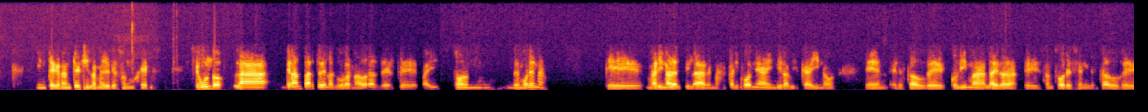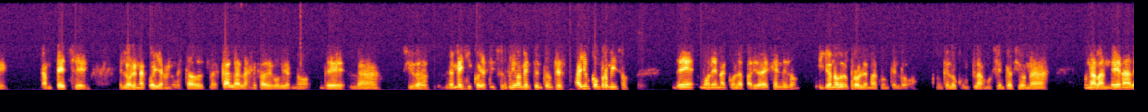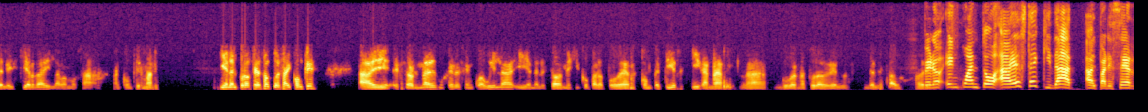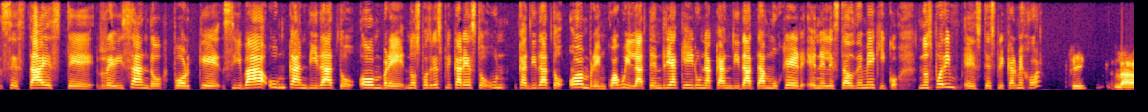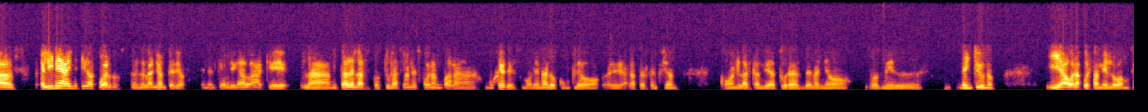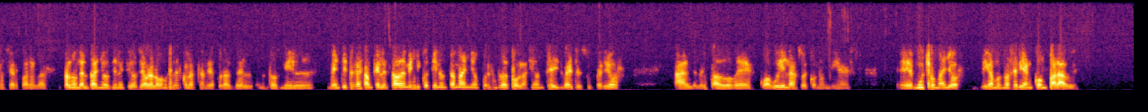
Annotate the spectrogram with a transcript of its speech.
integrantes y la mayoría son mujeres. Segundo, la gran parte de las gobernadoras de este país son de Morena. Marina del Pilar en Baja California, Indira Vizcaíno en el estado de Colima, Laida eh, Sansores en el estado de Campeche, Lorena Cuellar en el estado de Tlaxcala, la jefa de gobierno de la Ciudad de México y así sucesivamente. Entonces, hay un compromiso de Morena con la paridad de género y yo no veo problema con que lo con que lo cumplamos. Siempre ha sido una una bandera de la izquierda y la vamos a confirmar. Y en el proceso, pues hay con qué. Hay extraordinarias mujeres en Coahuila y en el Estado de México para poder competir y ganar la gubernatura del, del Estado. Pero en cuanto a esta equidad, al parecer se está este revisando porque si va un candidato hombre, nos podría explicar esto, un candidato hombre en Coahuila tendría que ir una candidata mujer en el Estado de México. ¿Nos puede este explicar mejor? Sí, las el INE ha emitido acuerdos desde el año anterior en el que obligaba a que la mitad de las postulaciones fueran para mujeres. Morena lo cumplió eh, a la perfección con las candidaturas del año 2021 y ahora pues también lo vamos a hacer para las, perdón, del año 2022 y ahora lo vamos a hacer con las candidaturas del 2023, aunque el Estado de México tiene un tamaño, por ejemplo, de población seis veces superior al del Estado de Coahuila, su economía es eh, mucho mayor, digamos, no serían comparables.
